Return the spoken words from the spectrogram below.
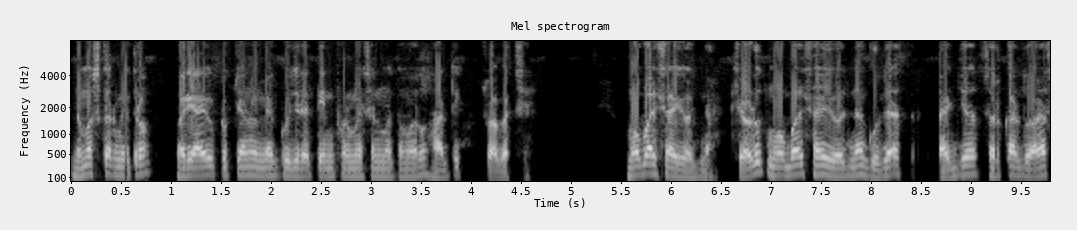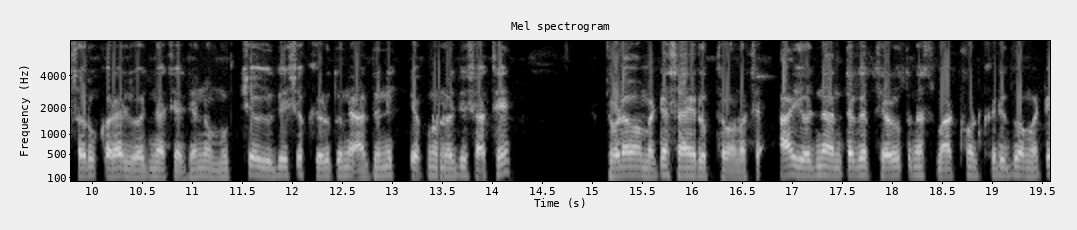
નમસ્કાર મિત્રો. મારી આ યુટ્યુબ ચેનલ મેક ગુજરાતી ઇન્ફોર્મેશનમાં તમારું હાર્દિક સ્વાગત છે. મોબાઈલ સહાય યોજના. ખેડૂત મોબાઈલ સહાય યોજના ગુજરાત રાજ્ય સરકાર દ્વારા શરૂ કરાયેલ યોજના છે, જેનો મુખ્ય ઉદ્દેશ્ય ખેડૂતોને આધુનિક ટેકનોલોજી સાથે જોડાવા માટે સહાયરૂપ થવાનો છે. આ યોજના અંતર્ગત ખેડૂતોને સ્માર્ટફોન ખરીદવા માટે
